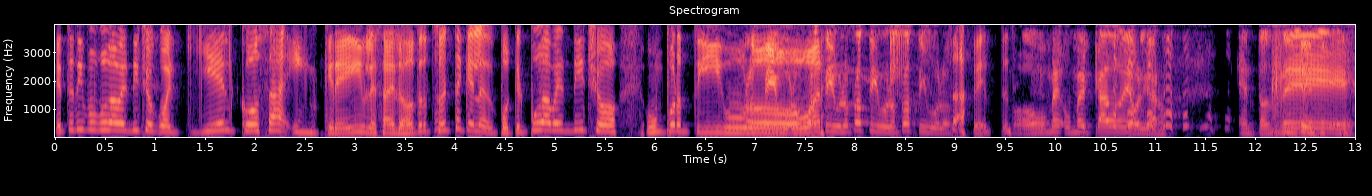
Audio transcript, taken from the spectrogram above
Este tipo pudo haber dicho cualquier cosa increíble, ¿sabes? Los otros, suerte que, le- porque él pudo haber dicho un prostíbulo, prostíbulo, un o algo, prostíbulo, un prostíbulo, un prostíbulo. ¿sabes? O un, un mercado de órganos. Entonces,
